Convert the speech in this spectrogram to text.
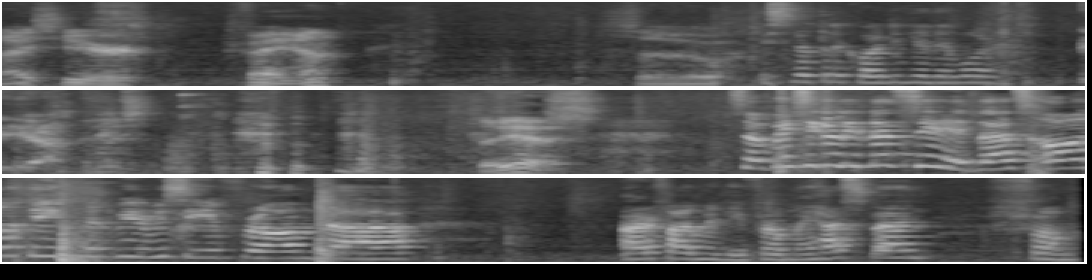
nice here fan. So it's not recording anymore. yeah, it is. so yes, So basically that's it. That's all the things that we received from the our family, from my husband, from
